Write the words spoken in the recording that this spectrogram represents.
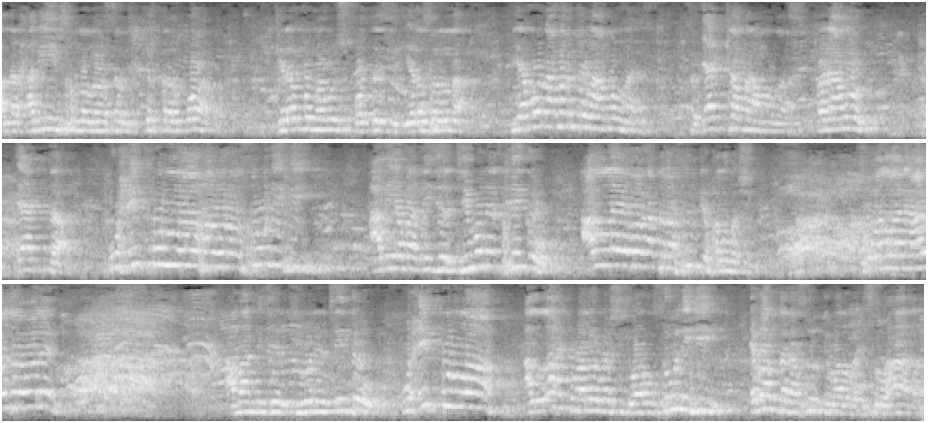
আল্লাহ হাবিব সাল্লাল্লাহু জিজ্ঞেস করার পর গ্রাম্য মানুষ বলতেছে এমন আমার কোনো আমল নাই। একটা আমার আমল আছে। আমল? একটা। উহিব্বুল্লাহ ওয়া রাসূলিহি। আমি আমার নিজের জীবনের থেকেও আল্লাহ এবং আল্লাহ রাসূলকে ভালোবাসি। সুবহানাল্লাহ, আরও জোরে বলেন। আমার নিজের জীবনের চেয়েতেও উহিব্বুল্লাহ আল্লাহকে ভালোবাসি ওয়া রাসূলিহি এবং তার রাসূলকে ভালোবাসি। সুবহানাল্লাহ।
